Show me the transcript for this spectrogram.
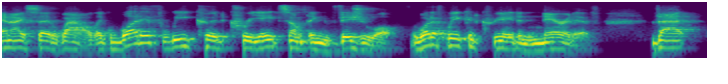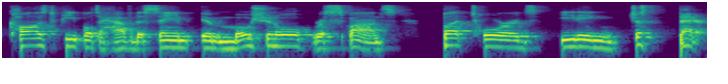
And I said, wow, like, what if we could create something visual? What if we could create a narrative that caused people to have the same emotional response, but towards eating just better?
